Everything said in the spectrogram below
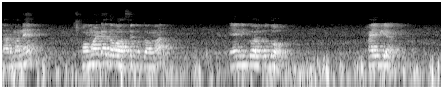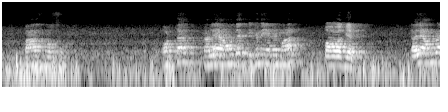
তার মানে সময়টা দেওয়া আছে কত আমার? এন ইকুয়াল কত? ফাইভ ইয়ার পাঁচ বছর। অর্থাৎ তাহলে আমাদের এখানে এর মান পাওয়া গেল। তাহলে আমরা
